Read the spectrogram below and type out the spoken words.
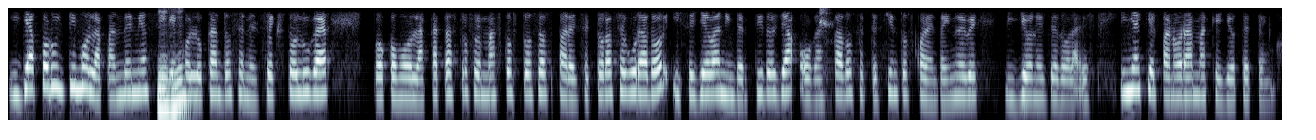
Y ya por último, la pandemia sigue colocándose en el sexto lugar como la catástrofe más costosa para el sector asegurador y se llevan invertidos ya o gastados 749 millones de dólares. Iñaki, el panorama que yo te tengo.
